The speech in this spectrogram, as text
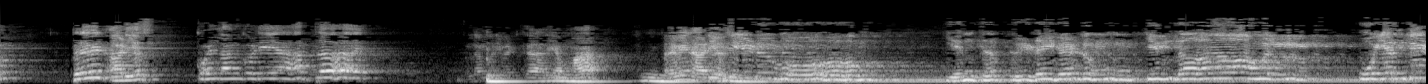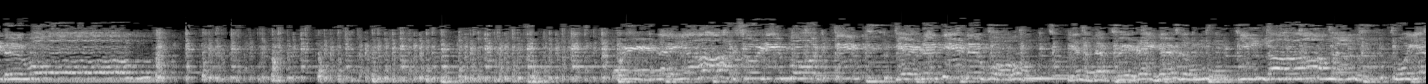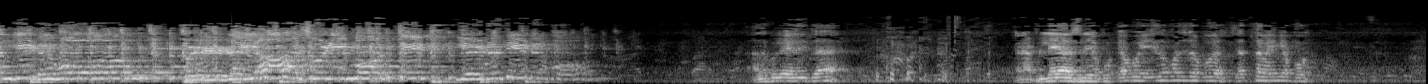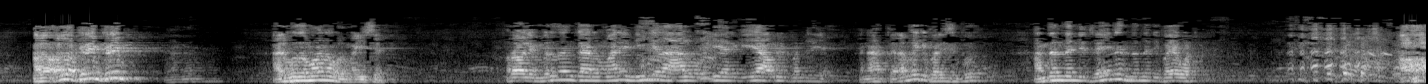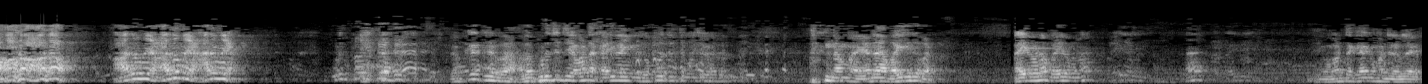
பிரவீன் ஆடியன்ஸ் கொல்லங்குடிய அத்தாய் கொல்லங்குடி வெட்காரி அம்மா. பிரவீன் ஆடியன்ஸ் இடுவோம். எந்த பிழைகளும் இல்லாமல் உயர்ந்திடுவோம். பிள்ளையார் சுழி போட்டு எழுதிடுவோம். எந்த பிழைகளும் இல்லாமல் உயர்ந்திடுவோம். அதுக்குள்ள எழுதிட்ட. நான் பிள்ளையாசிரிய போ ஏ, போய் இதை படிச்சுட்ட போ செத்த வைங்க போ. Hello hello cream cream. அற்புதமான ஒரு மைசெட் பரவாயில்ல மிருதன்காரன் மாதிரி நீங்க தான் ஆள் ஒல்லியா இருக்கீங்க அப்படி பண்றீங்க. ஏன்னா திறமைக்கு பரிசு போ. அந்தந்தண்டி ட்ரெயின் இந்தந்தண்டி பய ஓட்ட. அருமை அருமை அருமை. அதை புடிச்சிட்டு எவன்டா கடி வாங்கி நம்ம ஏன்னா வயிறுவன் வயிறுவனா பயிறுவனா ஆ? மட்டும் கேட்க மாட்டேங்கல்ல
